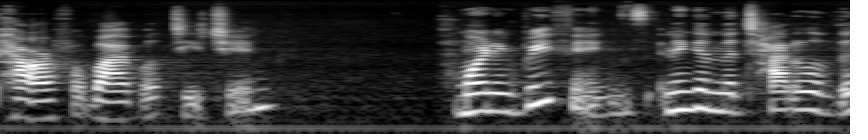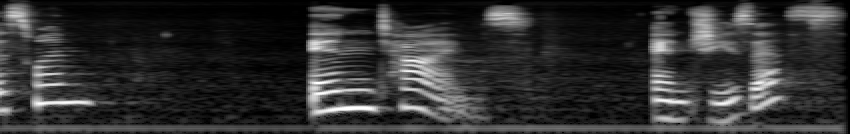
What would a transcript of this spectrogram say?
Powerful Bible Teaching, Morning Briefings, and again, the title of this one, End Times. And Jesus?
